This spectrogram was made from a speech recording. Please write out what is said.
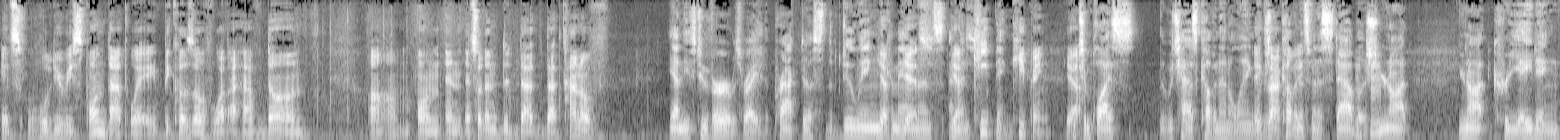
it's will you respond that way because of what i have done um on and, and so then th- that that kind of Yeah, and these two verbs, right? The practice, the doing the commandments, yes, and then keeping. keeping yeah which implies which has covenantal language. Exactly. Mm-hmm. The covenant's been established. You're not you're not creating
